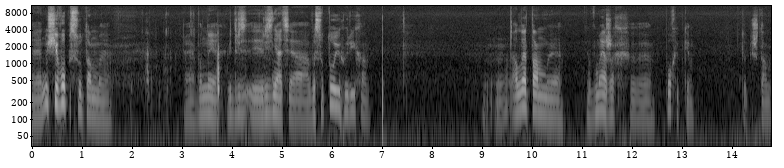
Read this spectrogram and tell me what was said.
Ну, ще в опису там е, е, вони відрізняться висотою горіха. Але там е, в межах е, похибки, тобто ж там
